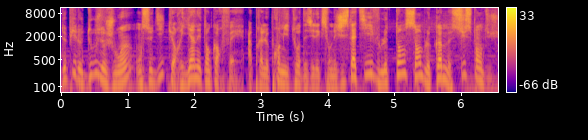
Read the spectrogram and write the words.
Depuis le 12 juin, on se dit que rien n'est encore fait. Après le premier tour des élections législatives, le temps semble comme suspendu.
